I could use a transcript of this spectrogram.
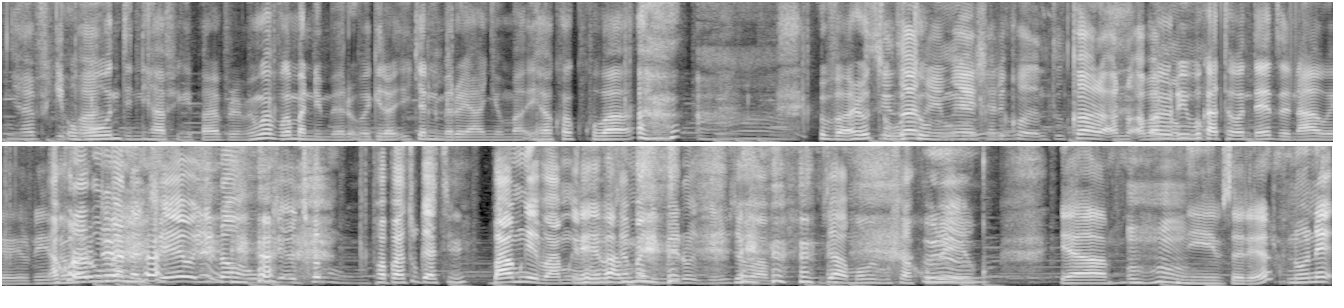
ni hafi igipara. ubundi ni hafi igipara. Vraiment bimwe bavuga amanimero bagira irya nimero ya nyuma. Ihakwa kuba abantu uribuka tondeze nawe akora ari umwana jewe uje- twe papa yatubwiye ati bamwe bamwe Eh, by'amanimero by'amubi mushaka Mhm. ni ivyo rero none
